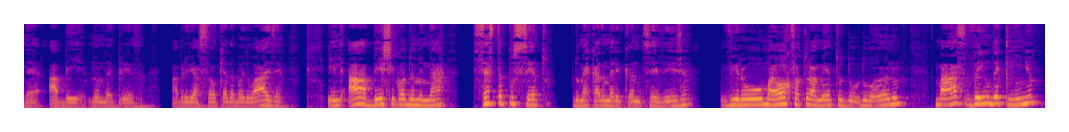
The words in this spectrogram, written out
né? AB, nome da empresa, a abreviação que é da Budweiser ele, a AB chegou a dominar 60% do mercado americano de cerveja, virou o maior faturamento do, do ano, mas veio um declínio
